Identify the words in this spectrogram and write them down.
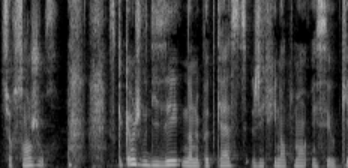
sur 100 jours. Parce que comme je vous disais dans le podcast, j'écris lentement et c'est ok.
